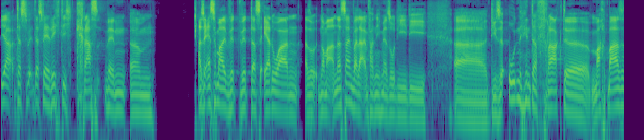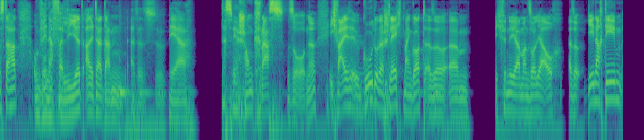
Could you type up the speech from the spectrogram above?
ja, das, das wäre richtig krass, wenn. Ähm, also erst einmal wird, wird das Erdogan also nochmal anders sein, weil er einfach nicht mehr so die, die äh, diese unhinterfragte Machtbasis da hat. Und wenn er verliert, Alter, dann, also es wäre. Das wäre schon krass, so, ne? Ich weiß, gut oder schlecht, mein Gott, also ähm, ich finde ja, man soll ja auch, also je nachdem,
